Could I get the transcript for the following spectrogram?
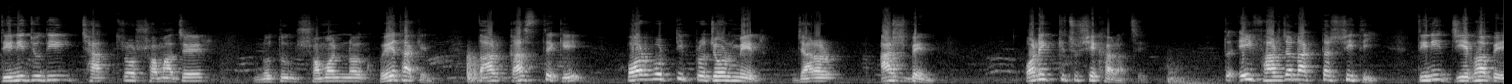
তিনি যদি ছাত্র সমাজের নতুন সমন্বয়ক হয়ে থাকেন, তার কাছ থেকে পরবর্তী প্রজন্মের যারা আসবেন। অনেক কিছু শেখার আছে। তো এই ফারজান আক্তার স্মৃতি, তিনি যেভাবে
